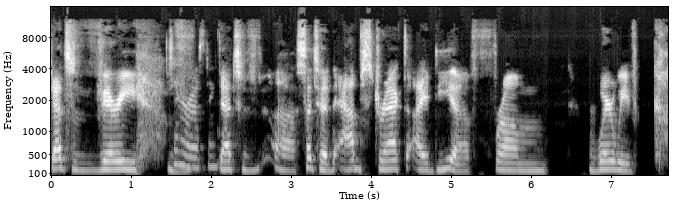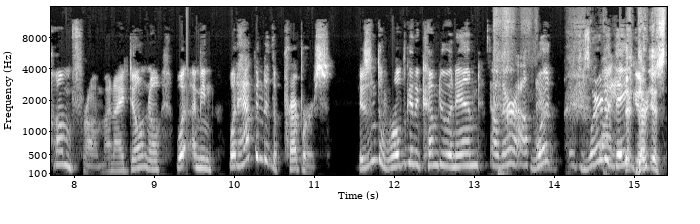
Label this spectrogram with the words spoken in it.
That's very it's interesting. That's uh, such an abstract idea from where we've come from, and I don't know what I mean. What happened to the preppers? Isn't the world going to come to an end? Oh, they're out there. What? Where quiet. did they they're, go? They're just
